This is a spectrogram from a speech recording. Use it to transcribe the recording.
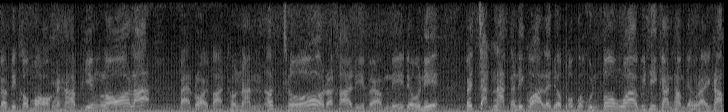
แบบที่เขาบอกนะฮะเพียงล้อละ 800 บาทเท่านั้นเออเชอราคาดีแบบนี้ เดี๋ยววันนี้ไปจัดหนักกันดีกว่า แล้วเดี๋ยวพบกับคุณโต้งว่าวิธีการทำอย่างไรครับ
